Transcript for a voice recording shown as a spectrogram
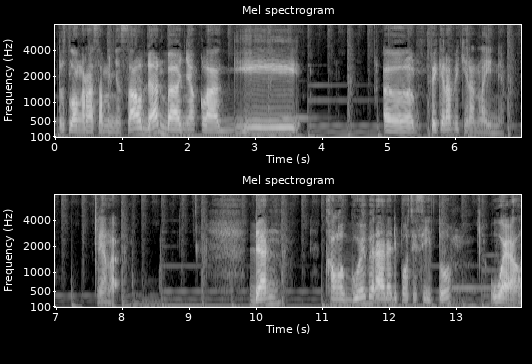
Terus lo ngerasa menyesal dan banyak lagi eh, pikiran-pikiran uh, lainnya. Ya nggak? Dan kalau gue berada di posisi itu well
